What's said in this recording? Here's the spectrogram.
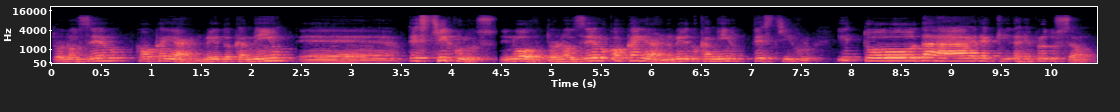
tornozelo, calcanhar. No meio do caminho, é... testículos. De novo, tornozelo, calcanhar. No meio do caminho, testículo. E toda a área aqui da reprodução.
